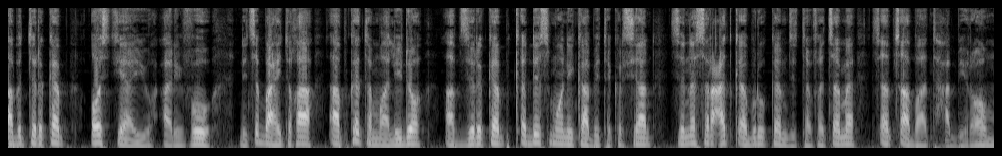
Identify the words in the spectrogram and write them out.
ኣብ እትርከብ ኦስትያ እዩ ዓሪፉ ንጽባሒቱ ኸኣ ኣብ ከተማ ሊዶ ኣብ ዝርከብ ቅድስ ሞኒካ ቤተ ክርስትያን ስነ ስርዓት ቀብሩ ከም ዝተፈጸመ ጸብጻባት ሓቢሮም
